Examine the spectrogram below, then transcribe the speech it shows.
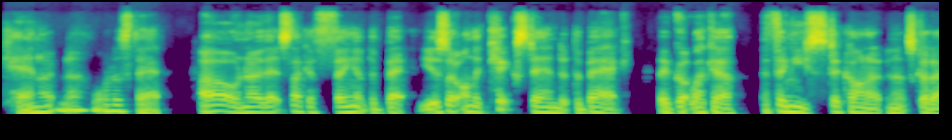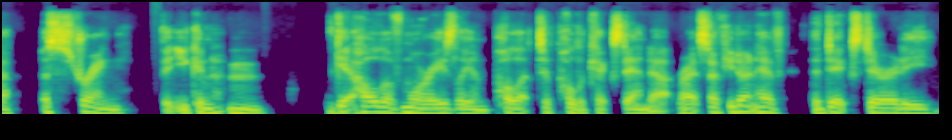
can opener? What is that? Oh no, that's like a thing at the back. Yeah, so on the kickstand at the back, they've got like a, a thing you stick on it, and it's got a, a string that you can mm. get hold of more easily and pull it to pull the kickstand out. Right. So if you don't have the dexterity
